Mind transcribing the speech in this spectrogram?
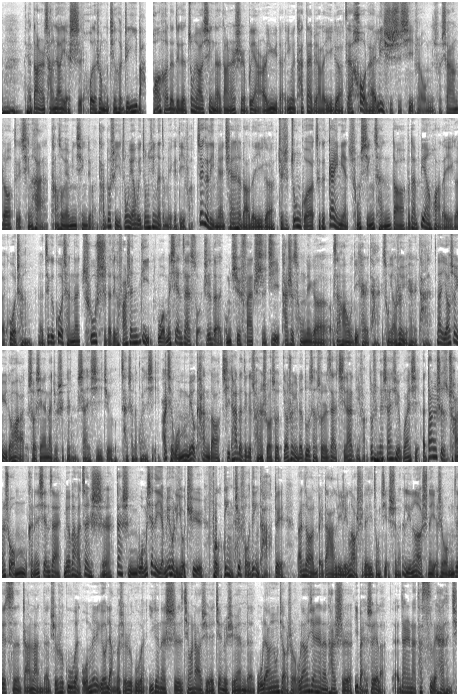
当然，长江也是，或者说母亲河之一吧。黄河的这个重要性呢，当然是不言而喻的，因为它代表了一个在后来历史时期，说我们说夏商周、这个秦汉、唐宋元明清，对吧？它都是以中原为中心的这么一个地方。这个里面牵涉到的一个，就是中国这个概念从形成到不断变化的一个过程。呃，这个过程呢，初始的这个发生地，我们现在所知的，我们去翻《史记》，它是从那个。三皇五帝开始谈，从尧舜禹开始谈。那尧舜禹的话，首先那就是跟山西就产生了关系，而且我们没有看到其他的这个传说说尧舜禹的都城说是在其他的地方，都是跟山西有关系。呃，当然是传说，我们可能现在没有办法证实，但是我们现在也没有理由去否定去否定它。对，按照北大李林老师的一种解释呢，李林老师呢也是我们这次展览的学术顾问。我们有两个学术顾问，一个呢是清华大学建筑学院的吴良镛教授。吴良镛先生呢，他是一百岁了，呃，但是呢他思维还很清。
